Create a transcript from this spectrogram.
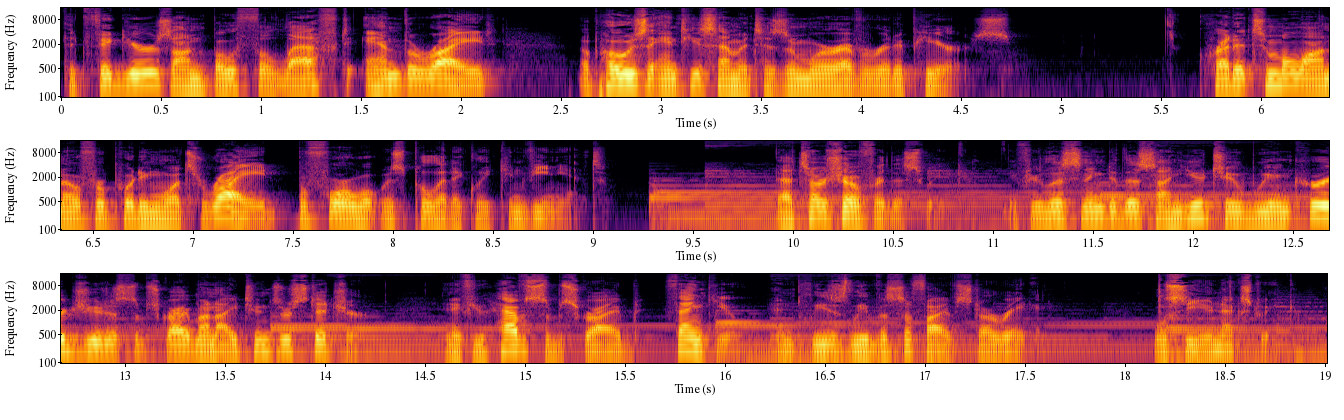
that figures on both the left and the right oppose anti Semitism wherever it appears. Credit to Milano for putting what's right before what was politically convenient. That's our show for this week. If you're listening to this on YouTube, we encourage you to subscribe on iTunes or Stitcher. And if you have subscribed, thank you, and please leave us a five star rating. We'll see you next week.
